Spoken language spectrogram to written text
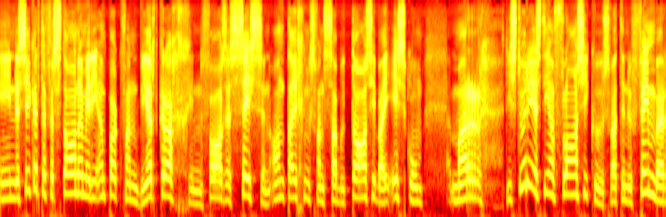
En dis seker te verstaan met die impak van beerdkrag en fase 6 en aantuigings van sabotasie by Eskom, maar die storie is die inflasiekoers wat in November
